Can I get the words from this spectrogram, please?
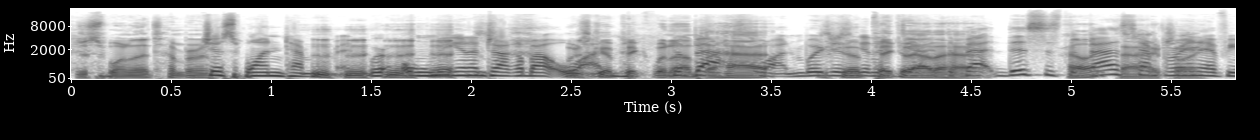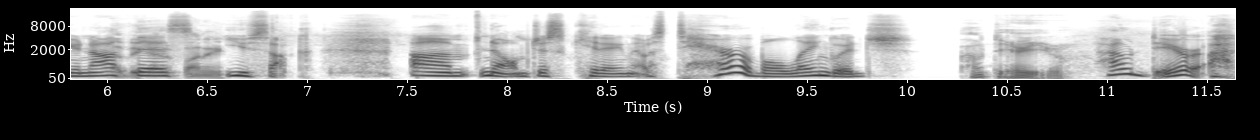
Just one of the temperaments. just one temperament. We're only going to talk about We're one. just gonna pick one the out of the hat. one. We're Just just gonna pick it out of the hat. be- This is the like best that, temperament. actually. If you're not That'd be kinda this, you suck. Um, no, I'm just kidding. That was terrible language. How dare you? How dare I?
